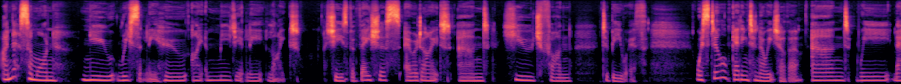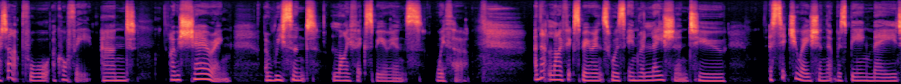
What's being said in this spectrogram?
I met someone new recently who I immediately liked. She's vivacious, erudite, and huge fun to be with. We're still getting to know each other, and we met up for a coffee. And I was sharing a recent life experience with her. And that life experience was in relation to a situation that was being made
